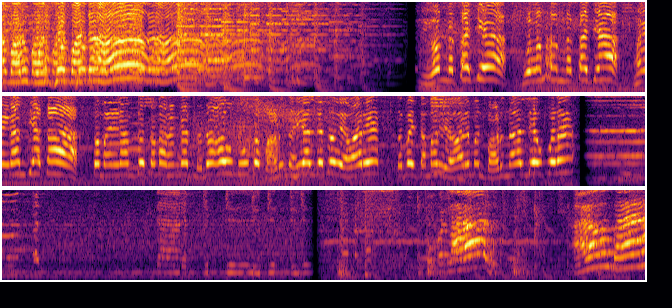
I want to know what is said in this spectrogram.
આ મારું પાંચસો પાટણ હા. વિહોમ નતા ગયા બોલમણામ નતા ગયા મહિનામ ગયા તા. તો મહિનામ તો તમારા હંગાત બધા આવું હું તો ભાડું નહીં હાલ દેતો વ્યવહારે. તો ભાઈ તમારે વ્યવહારે મને ભાડું ના હાલ દેવું પડે. પોપટલાલ આવો બા.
